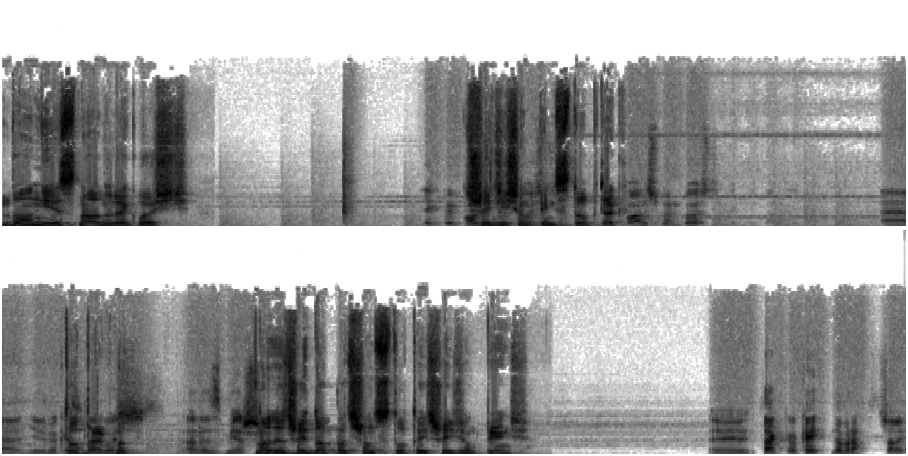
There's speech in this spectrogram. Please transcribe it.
bo on jest na odległość Jakby bądźmy 65 gościem. stóp, tak? Bądźmy gościem jak najbardziej. E, nie wiem jaka To jest tak, odległość, ale zmierz. No, znaczy do, patrząc tutaj 65. E, tak, okej, dobra, strzelaj.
